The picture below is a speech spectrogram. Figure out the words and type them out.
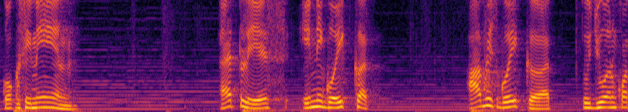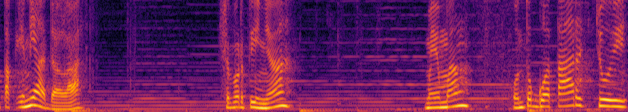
Gue kesiniin. At least ini gue ikat. Abis gue ikat, tujuan kotak ini adalah sepertinya memang untuk gue tarik cuy.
